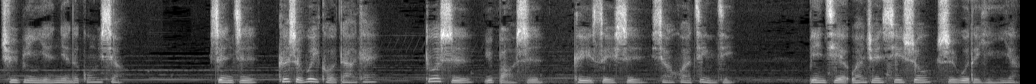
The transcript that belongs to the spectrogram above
祛病延年的功效，甚至可使胃口大开，多食与饱食可以随时消化静静，并且完全吸收食物的营养，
